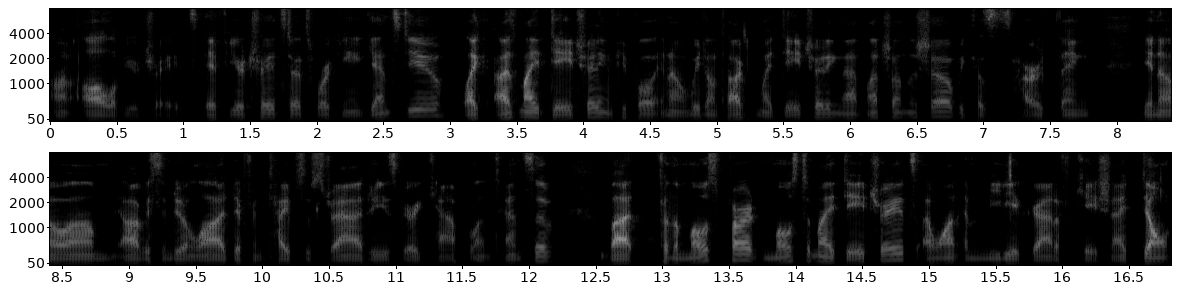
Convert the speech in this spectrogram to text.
on all of your trades. If your trade starts working against you, like as my day trading, people, you know, we don't talk about my day trading that much on the show because it's a hard thing. You know, um, obviously I'm doing a lot of different types of strategies, very capital intensive. But for the most part, most of my day trades, I want immediate gratification. I don't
